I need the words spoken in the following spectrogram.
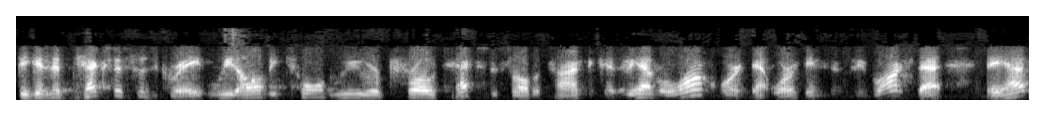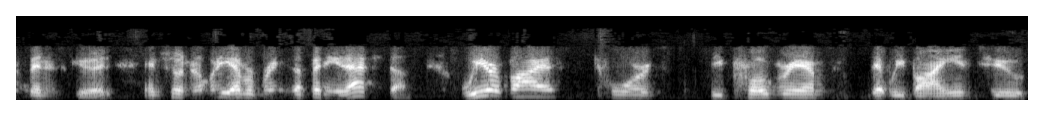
because if Texas was great, we'd all be told we were pro Texas all the time because we have a Longhorn network, and since we've launched that, they haven't been as good, and so nobody ever brings up any of that stuff. We are biased towards the programs that we buy into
